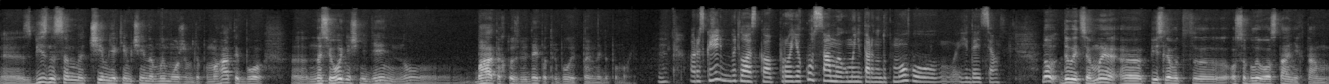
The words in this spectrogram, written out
е, з бізнесом, чим яким чином ми можемо допомагати. Бо е, на сьогоднішній день ну, багато хто з людей потребує певної допомоги. А розкажіть, будь ласка, про яку саме гуманітарну допомогу йдеться? Ну, дивіться, ми після от, особливо останніх там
